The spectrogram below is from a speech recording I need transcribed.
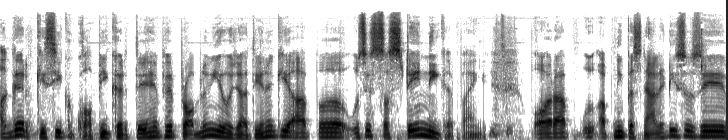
अगर किसी को कॉपी करते हैं फिर प्रॉब्लम ये हो जाती है ना कि आप उसे सस्टेन नहीं कर पाएँगे। और आप अपनी पर्सनालिटी से उसे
